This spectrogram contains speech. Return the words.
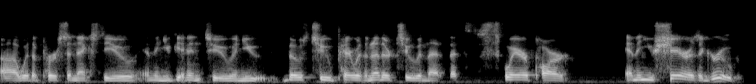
uh, with a person next to you, and then you get into, and you, those two pair with another two, and that, that's the square part. And then you share as a group.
